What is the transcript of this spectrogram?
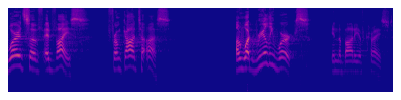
words of advice from God to us on what really works in the body of Christ.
